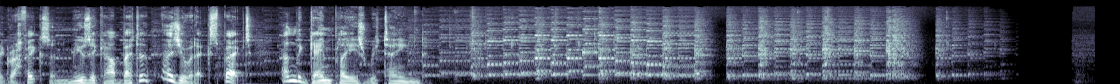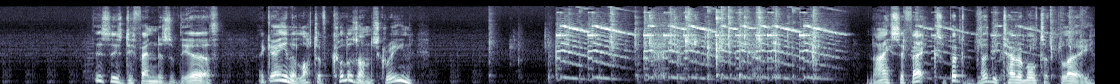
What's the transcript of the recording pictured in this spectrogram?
The graphics and music are better, as you would expect, and the gameplay is retained. This is Defenders of the Earth. Again, a lot of colours on screen. Nice effects, but bloody terrible to play.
